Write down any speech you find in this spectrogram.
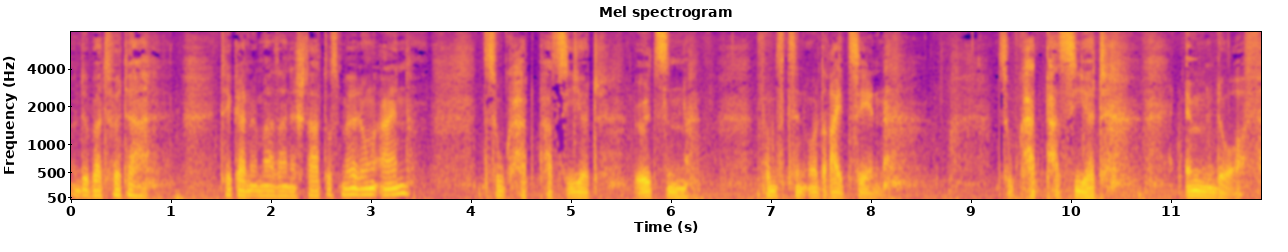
Und über Twitter tickern immer seine Statusmeldungen ein. Zug hat passiert. Uelzen 15.13 Uhr. Zug hat passiert. Emmendorf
